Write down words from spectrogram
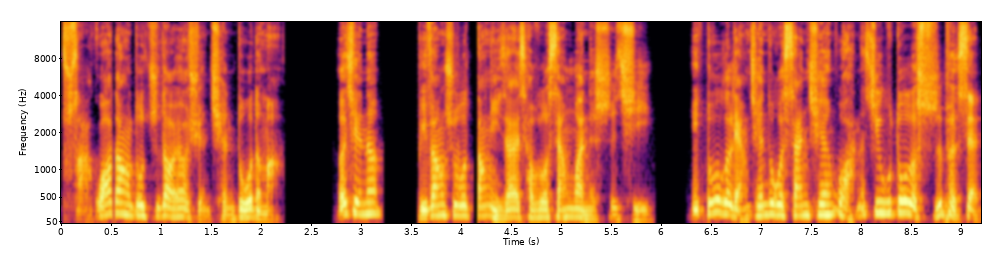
傻瓜当然都知道要选钱多的嘛，而且呢。比方说，当你在差不多三万的时期，你多个两千，多个三千，哇，那几乎多了十 percent，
